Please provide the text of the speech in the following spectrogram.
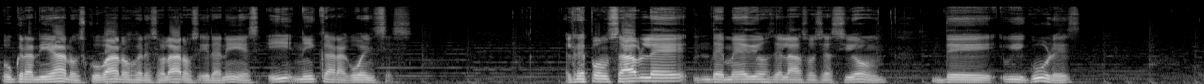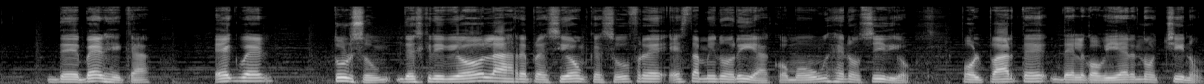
ucranianos, cubanos, venezolanos, iraníes y nicaragüenses. El responsable de medios de la Asociación de Uigures de Bélgica, Egbert Tursum, describió la represión que sufre esta minoría como un genocidio por parte del gobierno chino.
